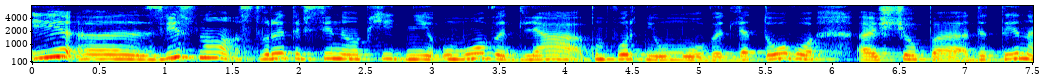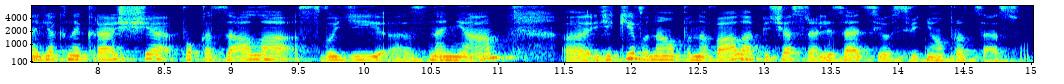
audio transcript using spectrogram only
І, е, звісно, створити всі необхідні умови для комфортні умови для того, щоб дитина якнайкраще показала свої знання, які вона опанувала під час реалізації освітнього процесу.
